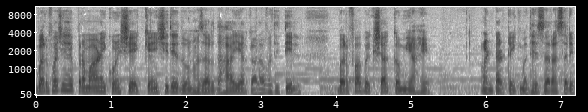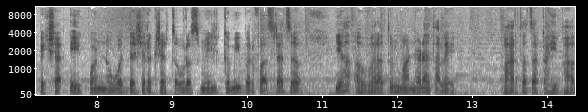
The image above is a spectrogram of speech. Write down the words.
बर्फाचे हे प्रमाण एकोणीसशे एक्क्याऐंशी ते दोन हजार दहा या कालावधीतील बर्फापेक्षा कमी आहे. अंटार्क्टिकमध्ये सरासरीपेक्षा एक पॉईंट नव्वद दशलक्ष चौरस मैल कमी बर्फ असल्याचं या अहवालातून मांडण्यात आलं आहे भारताचा काही भाग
